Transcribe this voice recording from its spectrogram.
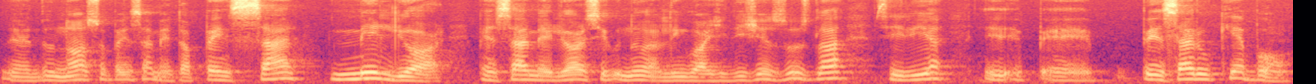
né, do nosso pensamento, a pensar melhor. Pensar melhor, na linguagem de Jesus, lá seria é, pensar o que é bom,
